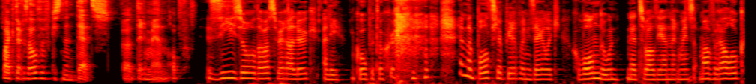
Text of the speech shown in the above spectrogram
Plak daar zelf even een tijdstermijn op. Zie zo, dat was weer al leuk. Allee, ik hoop het toch. en de boodschap hiervan is eigenlijk gewoon doen, net zoals die andere mensen. Maar vooral ook,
